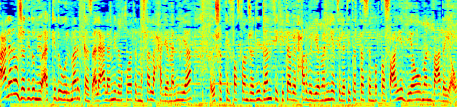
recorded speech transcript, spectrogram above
إعلان جديد يؤكده المركز الإعلامي للقوات المسلحة اليمنية ويشكل فصلا جديدا في كتاب الحرب اليمنية التي تتسم بالتصعيد يوما بعد يوم.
